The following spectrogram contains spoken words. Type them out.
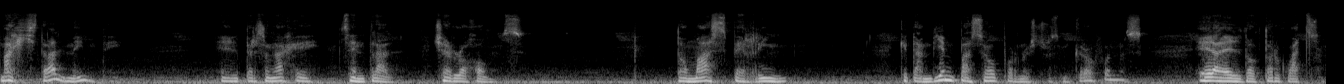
magistralmente el personaje central, Sherlock Holmes. Tomás Perrin, que también pasó por nuestros micrófonos, era el doctor Watson.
